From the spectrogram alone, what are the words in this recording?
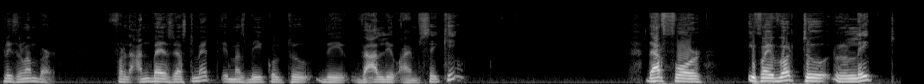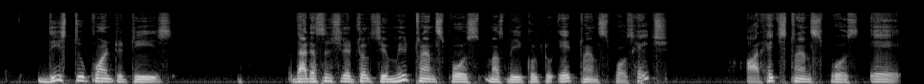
Please remember for the unbiased estimate it must be equal to the value I am seeking. Therefore if I were to relate these two quantities that essentially tells you mu transpose must be equal to A transpose H. or H transpose A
